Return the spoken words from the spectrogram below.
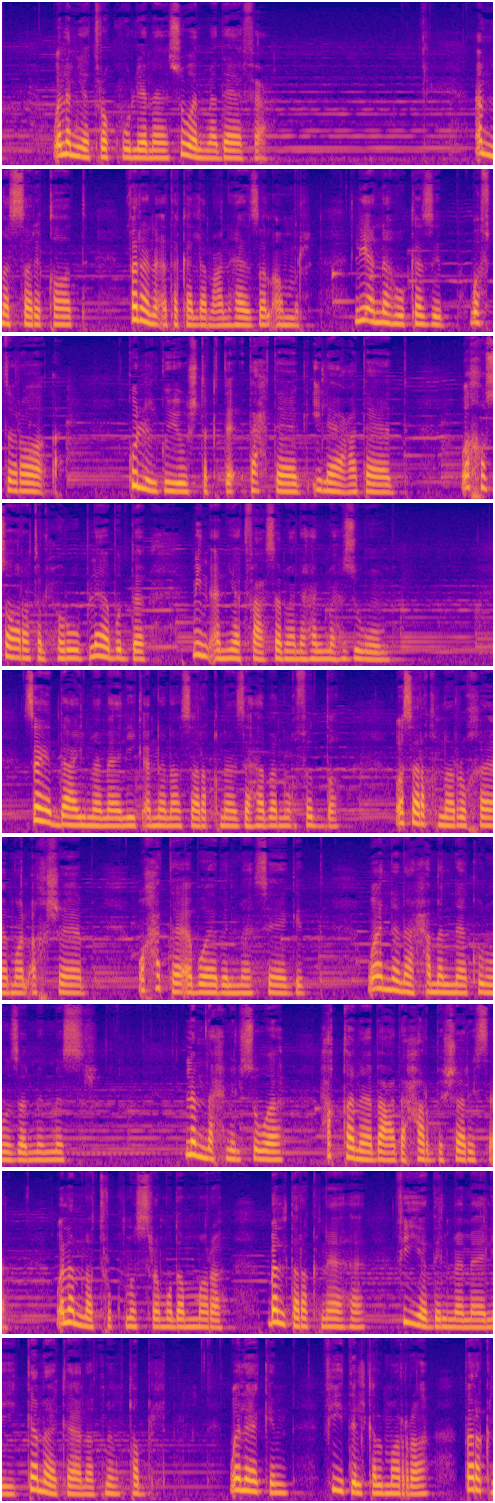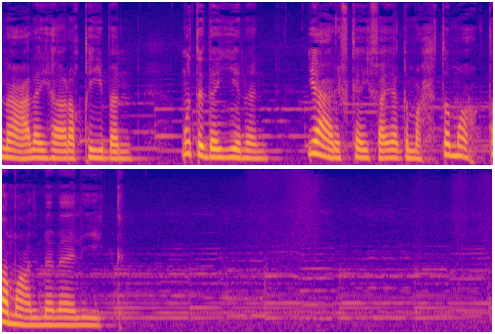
ولم يتركوا لنا سوى المدافع. أما السرقات فلن أتكلم عن هذا الأمر لأنه كذب وافتراء. كل الجيوش تحتاج إلى عتاد وخسارة الحروب لا بد من أن يدفع ثمنها المهزوم. سيدعي المماليك أننا سرقنا ذهبا وفضة وسرقنا الرخام والأخشاب وحتى أبواب المساجد وأننا حملنا كنوزا من مصر. لم نحمل سوى حقنا بعد حرب شرسة. ولم نترك مصر مدمرة بل تركناها في يد المماليك كما كانت من قبل. ولكن في تلك المرة تركنا عليها رقيبا متدينا يعرف كيف يجمح طمع, طمع المماليك.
